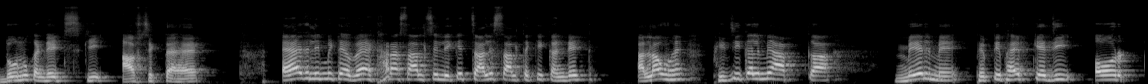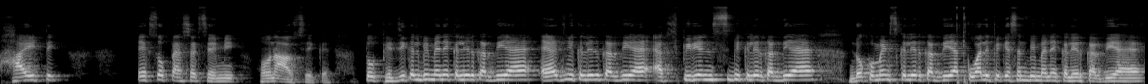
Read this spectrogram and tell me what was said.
दोनों कैंडिडेट्स की आवश्यकता है। एज लिमिट है, वह अठारह साल से लेकर चालीस साल तक के कैंडिडेट अलाउ हैं। फ़िज़िकल में आपका मेल में 55 केजी और हाइट एक सौ पैंसठ सेमी होना आवश्यक है। तो फ़िज़िकल भी मैंने क्लियर कर दिया है एज भी क्लियर कर दिया है एक्सपीरियंस भी क्लियर कर दिया है डॉक्यूमेंट्स क्लियर कर दिया है क्वालिफिकेशन भी मैंने क्लियर कर दिया है।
